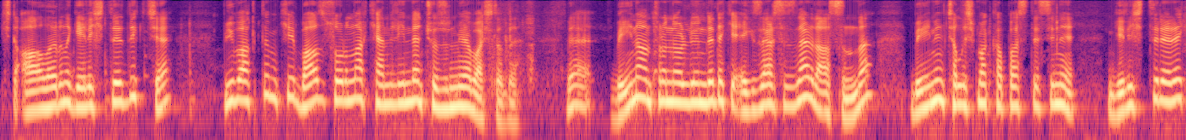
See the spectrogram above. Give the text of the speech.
işte ağlarını geliştirdikçe bir baktım ki bazı sorunlar kendiliğinden çözülmeye başladı. Ve beyin antrenörlüğündeki egzersizler de aslında beynin çalışma kapasitesini geliştirerek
